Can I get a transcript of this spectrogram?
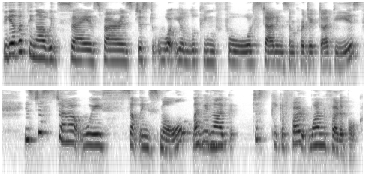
The other thing I would say, as far as just what you're looking for starting some project ideas, is just start with something small. Maybe Mhm. like just pick a photo, one photo book.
